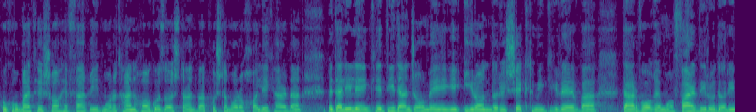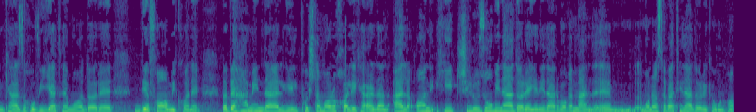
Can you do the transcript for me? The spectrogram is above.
حکومت شاه فقید ما رو تنها گذاشتند و پشت ما رو خالی کردند. به دلیل اینکه دیدن جامعه ایران داره شکل می‌گیره و در واقع ما فردی رو داریم که از هویت ما داره دفاع می‌کنه. و به همین دلیل پشت ما رو خالی کردن. الان هیچ لزومی نداره. یعنی در واقع من مناسبتی نداره که اونها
